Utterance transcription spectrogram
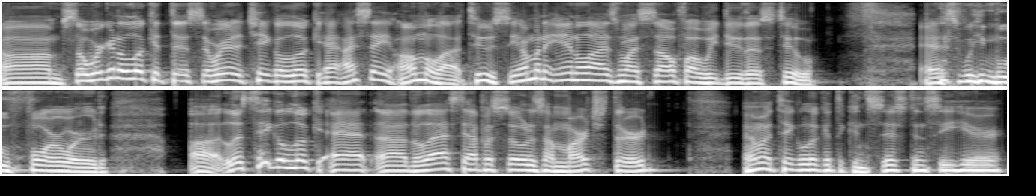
Um, so we're gonna look at this and we're gonna take a look at. I say um a lot too. See, I'm gonna analyze myself while we do this too, as we move forward. Uh, let's take a look at uh, the last episode is on March 3rd. I'm gonna take a look at the consistency here.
